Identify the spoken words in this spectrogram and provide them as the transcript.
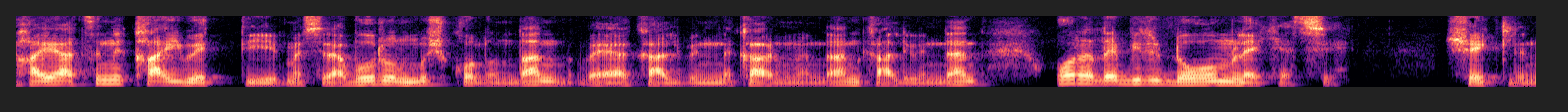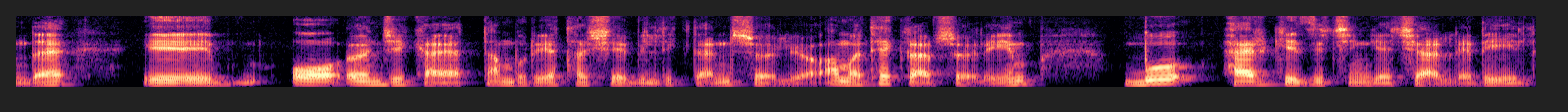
hayatını kaybettiği mesela vurulmuş kolundan veya kalbinin karnından kalbinden orada bir doğum lekesi şeklinde e, o önceki hayattan buraya taşıyabildiklerini söylüyor. Ama tekrar söyleyeyim bu herkes için geçerli değil.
